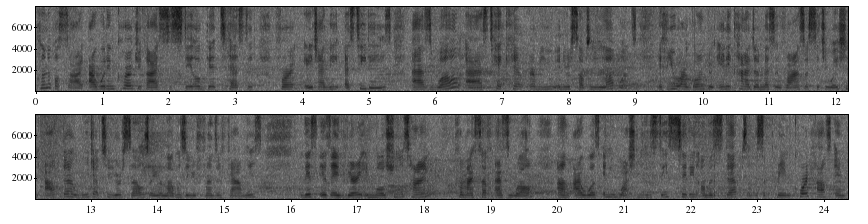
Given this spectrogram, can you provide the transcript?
clinical side, I would encourage you guys to still get tested for HIV STDs as well as take care of you and yourselves and your loved ones. If you are going through any kind of domestic violence or situation out there, reach out to yourselves or your loved ones and your friends and families. This is a very emotional time for myself as well. Um, I was in Washington, D.C., sitting on the steps of the Supreme Courthouse and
